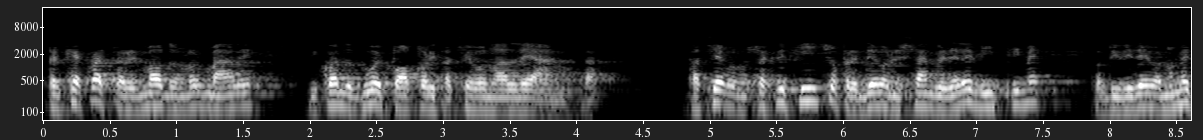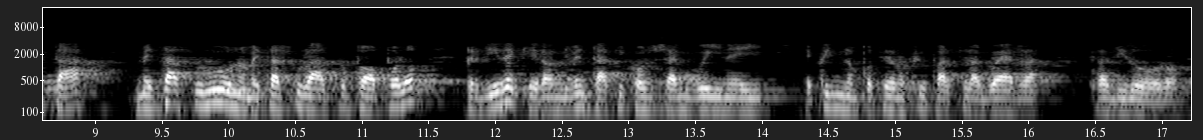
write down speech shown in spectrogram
perché questo era il modo normale di quando due popoli facevano alleanza. Facevano un sacrificio, prendevano il sangue delle vittime, lo dividevano a metà, metà sull'uno, metà sull'altro popolo, per dire che erano diventati consanguinei e quindi non potevano più farsi la guerra tra di loro.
